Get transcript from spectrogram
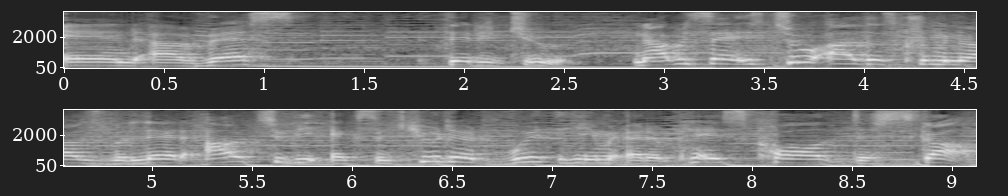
and uh, verse 32. Now it says two other criminals were led out to be executed with him at a place called the skull.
